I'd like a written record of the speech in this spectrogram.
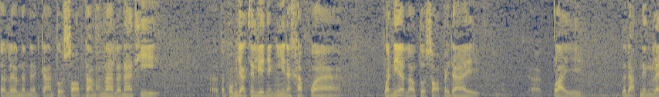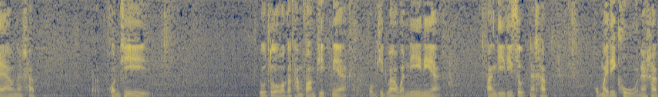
จะเริ่มดำเนินการตรวจสอบตามอำนาจและหน้าที่ แต่ผมอยากจะเรียนอย่างนี้นะครับว่าวันนี้เราตรวจสอบไปได้ไกลระดับหนึ่งแล้วนะครับ คนที่รู้ตัวว่ากระทำความผิดเนี่ย ผมคิดว่าวันนี้เนี่ยทางดีที่สุดนะครับ ผมไม่ได้ขู่นะครับ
